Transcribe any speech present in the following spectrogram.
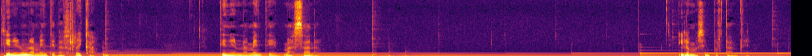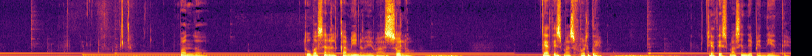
Tienen una mente más rica. Tienen una mente más sana. Y lo más importante, cuando tú vas en el camino y vas solo, te haces más fuerte, te haces más independiente.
